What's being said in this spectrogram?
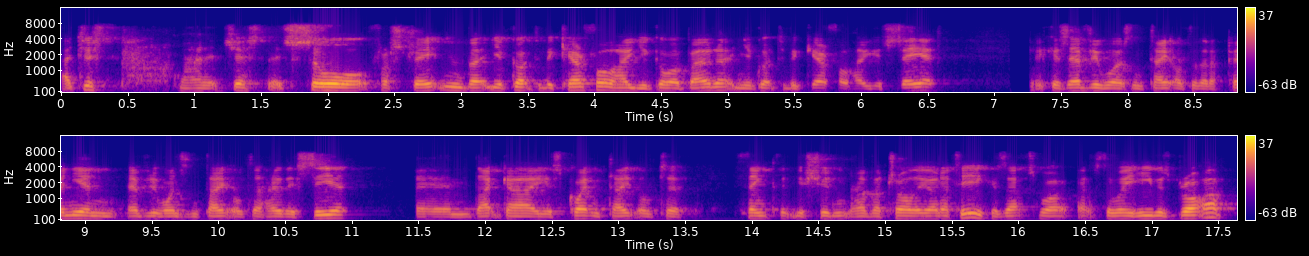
I just, man, it just it's so frustrating. But you've got to be careful how you go about it, and you've got to be careful how you say it, because everyone's entitled to their opinion. Everyone's entitled to how they see it. And um, that guy is quite entitled to think that you shouldn't have a trolley on a tee because that's what that's the way he was brought up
